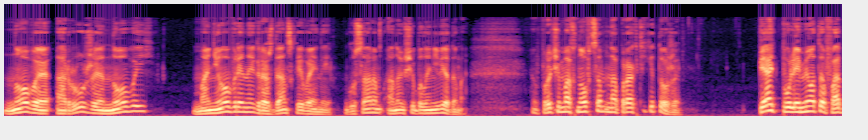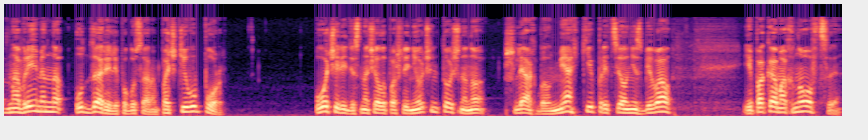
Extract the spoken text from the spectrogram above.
Новое оружие новой, маневренной гражданской войны. Гусарам оно еще было неведомо. Впрочем, махновцам на практике тоже – Пять пулеметов одновременно ударили по гусарам, почти в упор. Очереди сначала пошли не очень точно, но шлях был мягкий, прицел не сбивал, и пока махновцы,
